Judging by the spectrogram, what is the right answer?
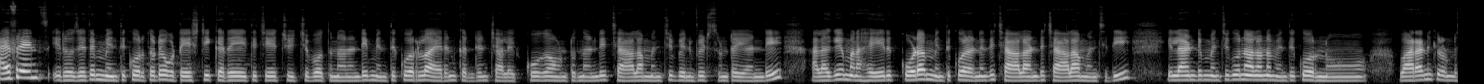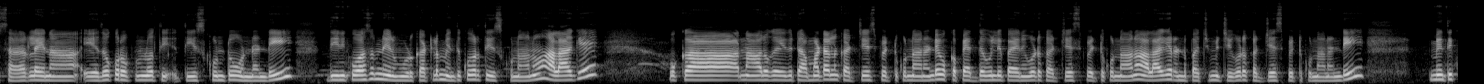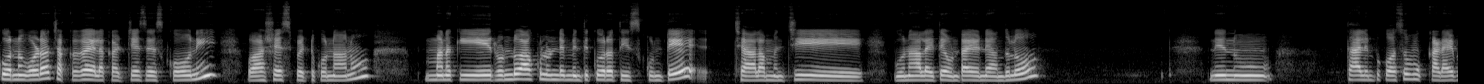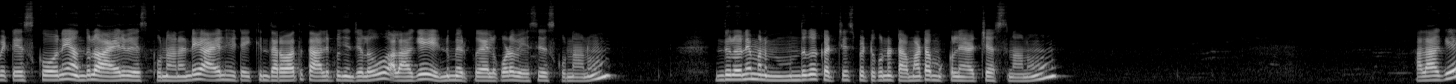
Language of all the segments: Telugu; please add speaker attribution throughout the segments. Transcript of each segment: Speaker 1: హాయ్ ఫ్రెండ్స్ ఈరోజు అయితే మెంతి కూరతోటి ఒక టేస్టీ కర్రీ అయితే చేసి చూపించబోతున్నానండి. మెంతి కూరలో ఐరన్ కంటెంట్ చాలా ఎక్కువగా ఉంటుందండి. చాలా మంచి బెనిఫిట్స్ ఉంటాయండి. అలాగే మన హెయిర్కి కూడా మెంతి కూర అనేది చాలా అంటే చాలా మంచిది. ఇలాంటి మంచి గుణాలు ఉన్న మెంతి కూరను వారానికి రెండు సార్లైనా ఏదో ఒక రూపంలో తీ తీసుకుంటూ ఉండండి. దీనికోసం నేను మూడు కట్టలు మెంతి కూర తీసుకున్నాను. అలాగే ఒక నాలుగైదు టమాటాలను కట్ చేసి పెట్టుకున్నానండి. ఒక పెద్ద ఉల్లిపాయని కూడా కట్ చేసి పెట్టుకున్నాను. అలాగే రెండు పచ్చిమిర్చి కూడా కట్ చేసి పెట్టుకున్నానండి. మెంతి కూరను కూడా చక్కగా ఇలా కట్ చేసేసుకొని వాష్ చేసి పెట్టుకున్నాను. మనకి రెండు ఆకులు ఉండే మెంతి కూర తీసుకుంటే చాలా మంచి గుణాలు అయితే ఉంటాయండి అందులో. నేను తాలింపు కోసం ఒక కడాయి పెట్టేసుకొని అందులో ఆయిల్ వేసుకున్నానండి. ఆయిల్ హీట్ ఎక్కిన తర్వాత తాలింపు గింజలు అలాగే ఎండుమిరపకాయలు కూడా వేసేసుకున్నాను. ఇందులోనే మనం ముందుగా కట్ చేసి పెట్టుకున్న టమాటా ముక్కల్ని యాడ్ చేస్తున్నాను. అలాగే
